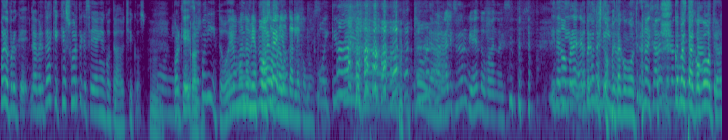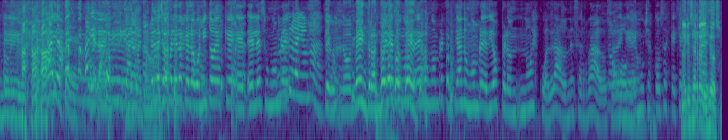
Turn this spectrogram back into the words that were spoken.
Bueno, pero que la verdad es que qué suerte que se hayan encontrado, chicos. Mm. Porque es Gracias. bonito. Voy Es llamando a mi bonito. No, esposo es a preguntarle cómo es. Ay, qué. Nora. estoy durmiendo, mano. Y No, pero, no pero te es contestó, lindo. está con otra. No, ¿y sabes qué es lo que ¿Cómo está gusta? con otra? No, Eh, cállate. Ya, ya, ya. Yo le digo a Mariela que lo bonito es que él, él es un ¿No me hombre... entró la llamada? Te- No, me entra, no él le es, un hombre, contesta. es un hombre cristiano, un hombre de Dios, pero no es cuadrado, no es cerrado. O sea, de que hay muchas cosas que hay que No hay que ser religioso.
